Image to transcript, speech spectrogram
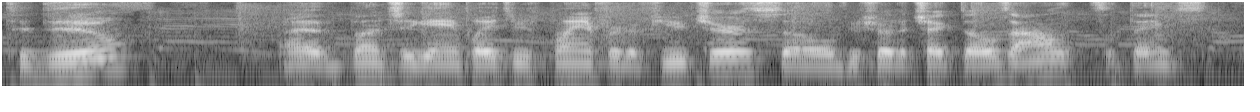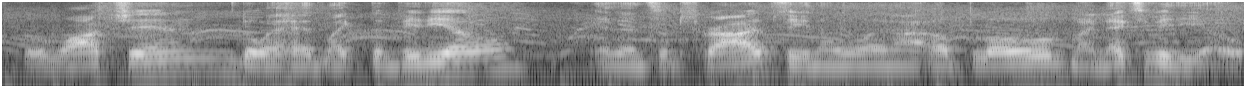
to do. I have a bunch of game playthroughs planned for the future, so be sure to check those out. So thanks for watching. Go ahead, like the video, and then subscribe so you know when I upload my next video.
